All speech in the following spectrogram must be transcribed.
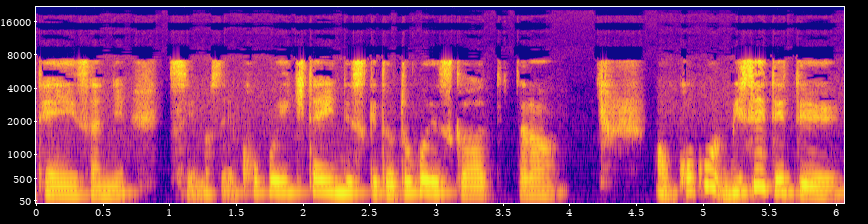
店員さんに、すいません、ここ行きたいんですけど、どこですか？って言ったら、あ、ここ、店出て、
